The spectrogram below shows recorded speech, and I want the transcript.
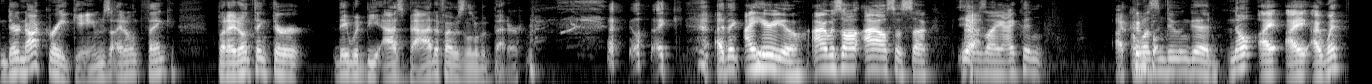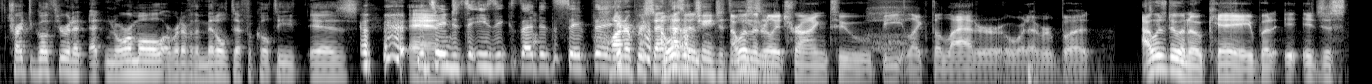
they're not great games, I don't think, but I don't think they're they would be as bad if I was a little bit better. like I think I hear you. I was all. I also suck. Yeah. I was like, I couldn't. I I couldn't wasn't doing good. No, I, I I went tried to go through it at, at normal or whatever the middle difficulty is. You And changed it to easy because I did the same thing. hundred percent I wasn't change it to I wasn't easy. really trying to beat like the ladder or whatever, but I was doing okay. But it, it just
